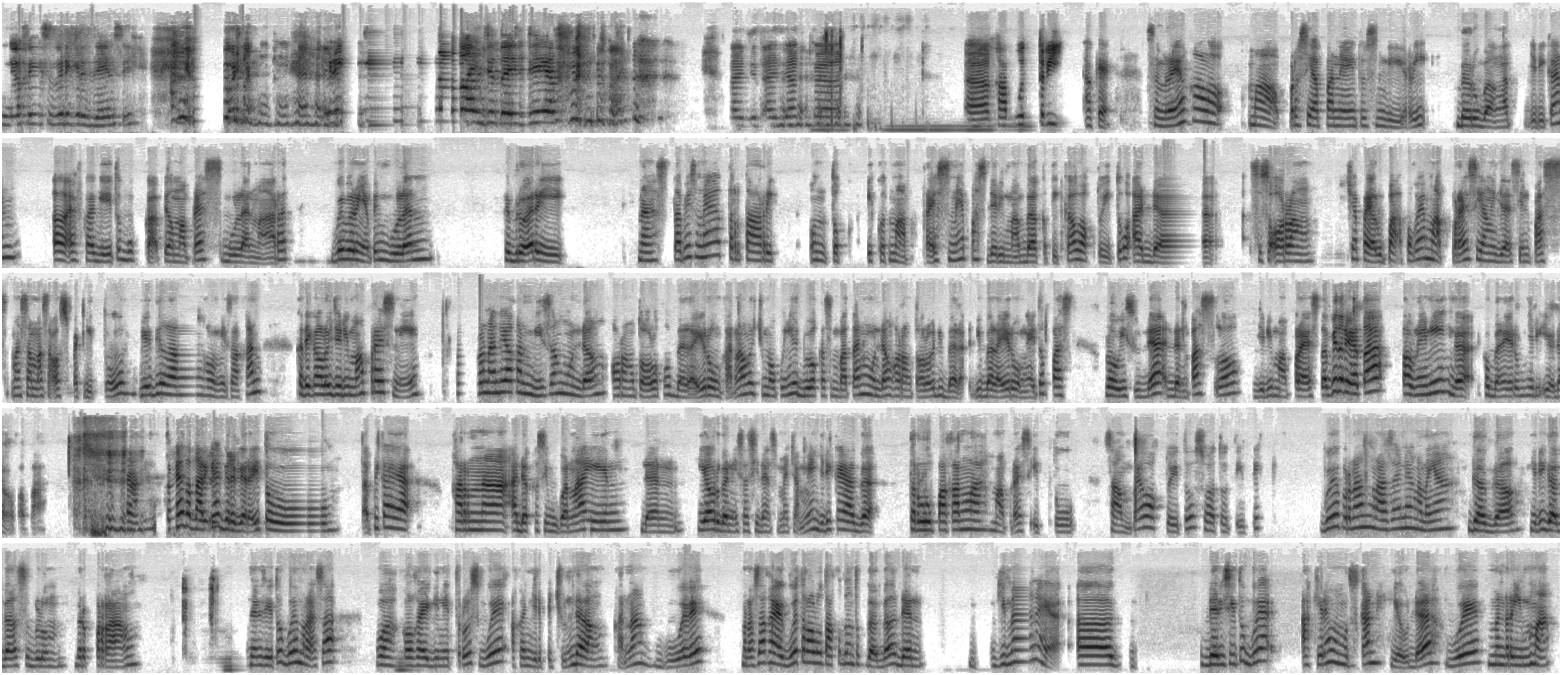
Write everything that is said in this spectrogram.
Nggak fix gue dikerjain sih. udah, udah lanjut aja ya teman-teman. Lanjut aja ke eh, Kak Putri. Oke, sebenarnya kalau mau persiapannya itu sendiri baru banget. Jadi kan eh, FKG itu buka Pilmapres bulan Maret, gue baru nyiapin bulan Februari. Nah, tapi sebenarnya tertarik untuk ikut Mapres sebenarnya pas dari maba ketika waktu itu ada seseorang siapa ya lupa pokoknya Mapres yang jelasin pas masa-masa ospek itu dia bilang kalau misalkan ketika lo jadi Mapres nih lo nanti akan bisa ngundang orang tua lo ke Balairung karena lo cuma punya dua kesempatan ngundang orang tua lo di, Bala- di Balairung yaitu pas lo wisuda dan pas lo jadi Mapres. Tapi ternyata tahun ini nggak ke Balairung jadi ya udah nggak apa-apa. Nah sebenarnya tertariknya gara-gara itu. Tapi kayak karena ada kesibukan lain dan ya organisasi dan semacamnya jadi kayak agak terlupakan lah Mapres itu. Sampai waktu itu suatu titik gue pernah ngerasain yang namanya gagal. Jadi gagal sebelum berperang dan situ gue merasa wah kalau kayak gini terus gue akan jadi pecundang. Karena gue merasa kayak gue terlalu takut untuk gagal dan gimana ya eh, dari situ gue akhirnya memutuskan ya udah gue menerima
